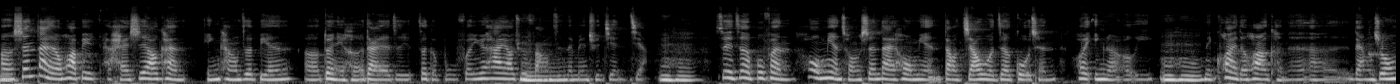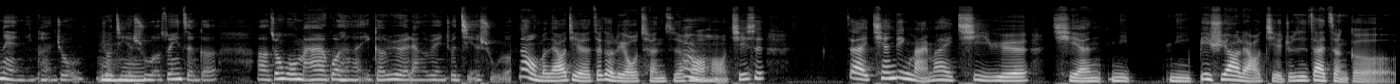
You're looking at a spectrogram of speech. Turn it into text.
嗯，申贷、呃、的话，必还是要看银行这边呃对你核贷的这这个部分，因为他要去房子那边去建价。嗯哼，所以这个部分后面从申贷后面到交的这个过程会因人而异。嗯哼，你快的话，可能呃两周内你可能就就结束了，嗯、所以你整个呃中国买卖的过程，可能一个月两个月你就结束了。那我们了解了这个流程之后，哈、嗯，其实，在签订买卖契约前，你。你必须要了解，就是在整个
